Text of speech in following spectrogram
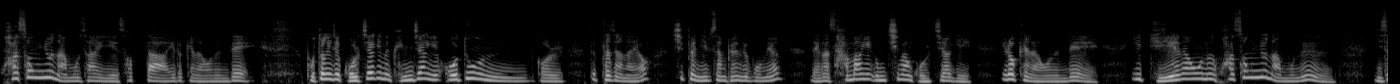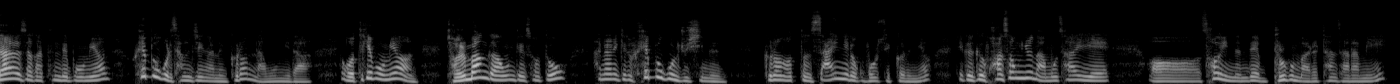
화석류 나무 사이에 섰다 이렇게 나오는데 보통 이제 골짜기는 굉장히 어두운 걸 뜻하잖아요. 시편 23편에 보면 내가 사망의 음침한 골짜기 이렇게 나오는데 이 뒤에 나오는 화석류 나무는 이사야서 같은 데 보면 회복을 상징하는 그런 나무입니다. 어떻게 보면 절망 가운데서도 하나님께서 회복을 주시는 그런 어떤 사인이라고 볼 수 있거든요. 그러니까 그 화석류 나무 사이에 어, 서 있는데 붉은 말을 탄 사람이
